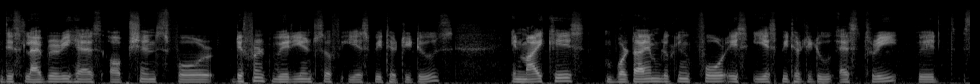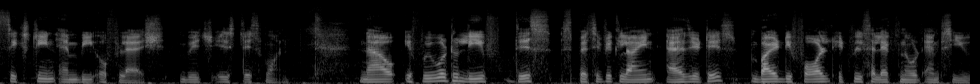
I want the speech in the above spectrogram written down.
this library has options for different variants of ESP32s in my case what I am looking for is ESP32S3 with 16 MB of flash which is this one. Now if we were to leave this specific line as it is by default it will select NodeMCU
